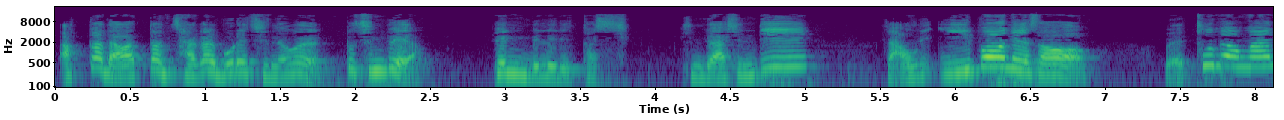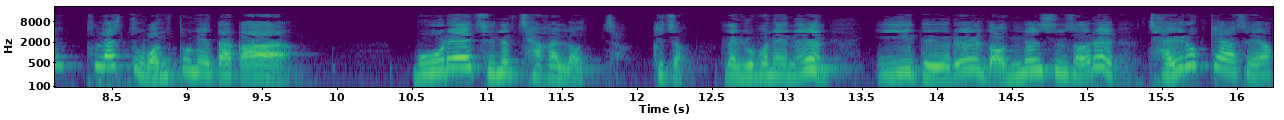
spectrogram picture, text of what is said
아까 나왔던 자갈 모래 진흙을 또 준비해요. 100ml씩. 준비하신 뒤, 자, 우리 2번에서 왜 투명한 플라스틱 원통에다가 모래 진흙 자갈 넣었죠. 그죠? 그 다음 이번에는 이들을 넣는 순서를 자유롭게 하세요.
